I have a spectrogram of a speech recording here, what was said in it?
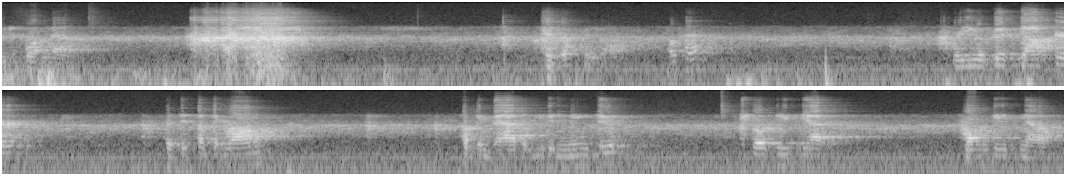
We just want to know. Okay. Were you a good doctor that did something wrong? Something bad that you didn't mean to? Short beat, yes. Long beat, no.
